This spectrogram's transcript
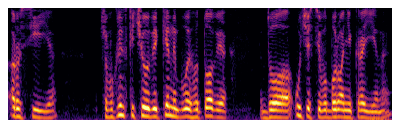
Росії, щоб українські чоловіки не були готові до участі в обороні країни.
